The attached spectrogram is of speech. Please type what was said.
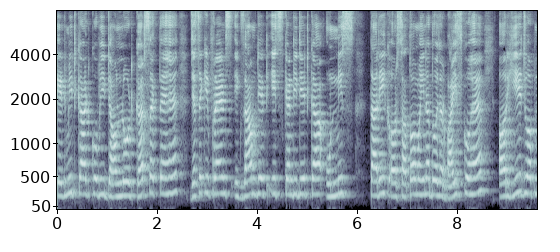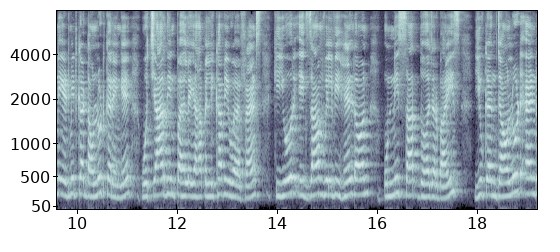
एडमिट कार्ड को भी डाउनलोड कर सकते हैं। जैसे कि फ्रेंड्स, एग्ज़ाम डेट इस कैंडिडेट का उन्नीस तारीख और सातवां महीना 2022 को है और ये जो अपने एडमिट कार्ड डाउनलोड करेंगे, वो चार दिन पहले यहाँ पे लिखा भी हुआ है फ्रेंड्स कि your exam will be held on 19 सात 2022 you can download and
